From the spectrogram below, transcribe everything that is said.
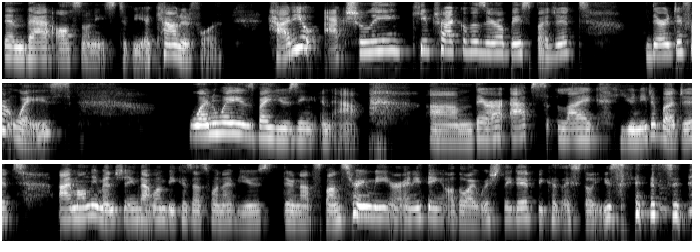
then that also needs to be accounted for. How do you actually keep track of a zero based budget? There are different ways. One way is by using an app. Um, there are apps like You Need a Budget. I'm only mentioning that one because that's one I've used. They're not sponsoring me or anything, although I wish they did because I still use it.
